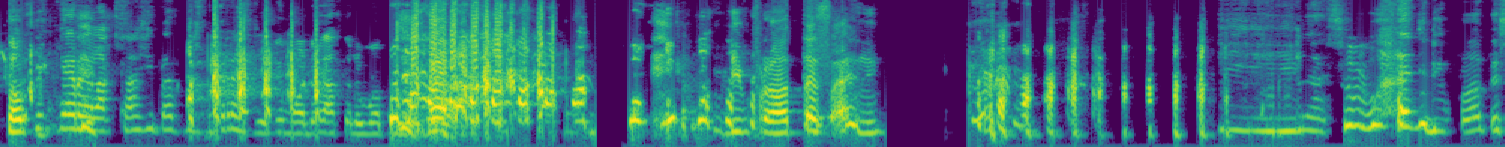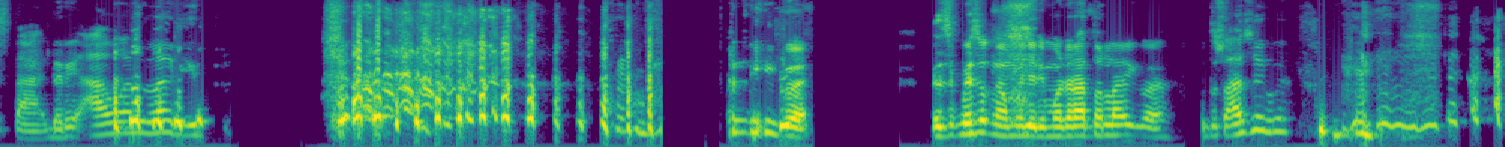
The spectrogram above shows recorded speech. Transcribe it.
topiknya relaksasi tapi stres jadi moderator buat Diprotes aja. Gila, semua jadi protes nah, dari awal lagi. Mending gue. Besok-besok gak mau jadi moderator lagi gue. Putus asa gue.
